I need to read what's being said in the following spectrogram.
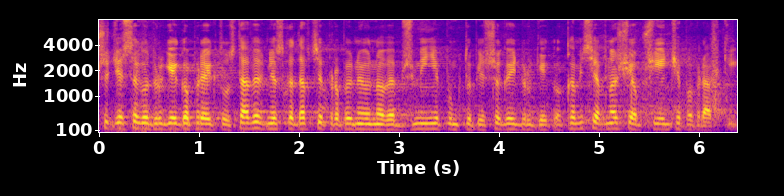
32 projektu ustawy wnioskodawcy proponują nowe brzmienie punktu 1 i 2. Komisja wnosi o przyjęcie poprawki.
